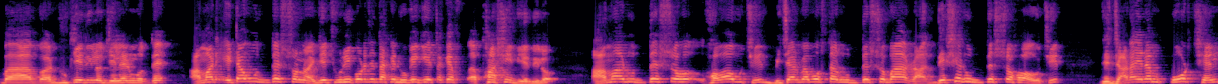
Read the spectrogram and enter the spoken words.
বা ঢুকিয়ে দিল জেলের মধ্যে। আমার এটাও উদ্দেশ্য নয় যে চুরি করেছে তাকে ঢুকে গিয়ে তাকে ফাঁসি দিয়ে দিল। আমার উদ্দেশ্য হওয়া উচিত, বিচার ব্যবস্থার উদ্দেশ্য বা দেশের উদ্দেশ্য হওয়া উচিত যে যারা এরম করছেন,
